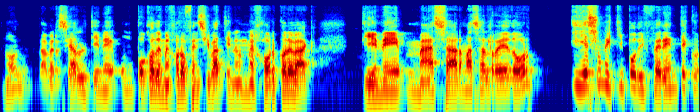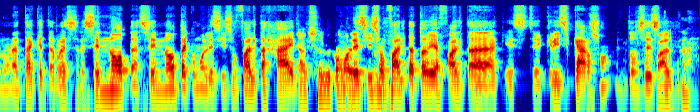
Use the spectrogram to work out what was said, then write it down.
¿no? A ver, Seattle tiene un poco de mejor ofensiva, tiene un mejor coreback, tiene más armas alrededor, y es un equipo diferente con un ataque terrestre. Se nota, se nota cómo les hizo falta Hyde, cómo les hizo falta, todavía falta este, Chris Carson. Entonces, falta.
